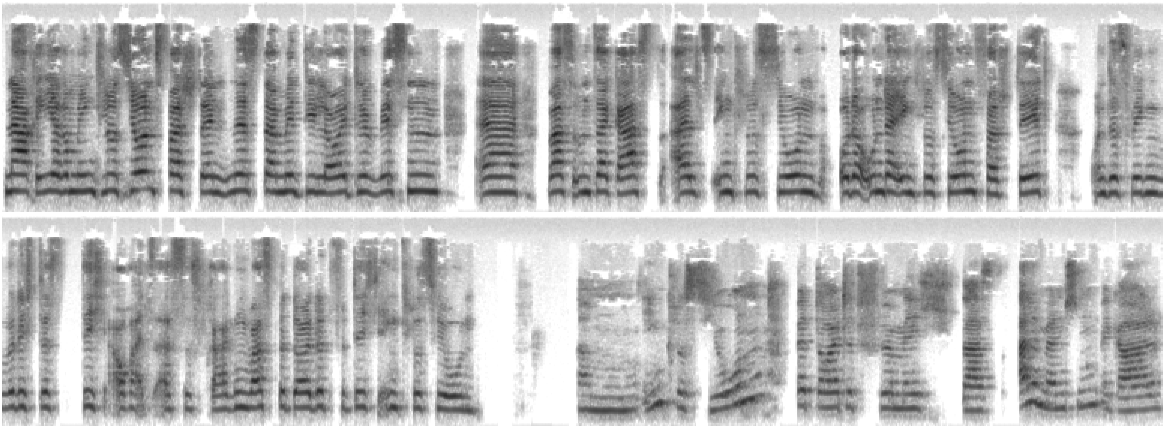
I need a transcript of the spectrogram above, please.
nach ihrem Inklusionsverständnis, damit die Leute wissen, äh, was unser Gast als Inklusion oder unter Inklusion versteht. Und deswegen würde ich das dich auch als erstes fragen. Was bedeutet für dich Inklusion? Ähm, Inklusion bedeutet für mich, dass alle Menschen, egal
